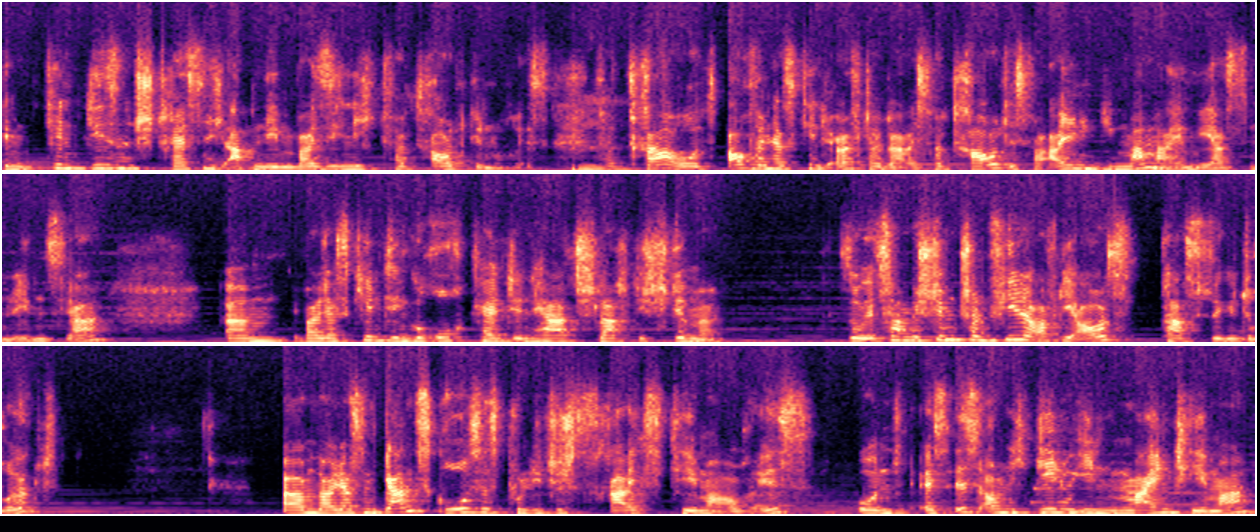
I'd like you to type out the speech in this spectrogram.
dem Kind diesen Stress nicht abnehmen, weil sie nicht vertraut genug ist. Mhm. Vertraut, auch wenn das Kind öfter da ist, vertraut ist vor allen Dingen die Mama im ersten Lebensjahr, ähm, weil das Kind den Geruch kennt, den Herzschlag, die Stimme. So, jetzt haben bestimmt schon viele auf die Aus-Taste gedrückt, ähm, weil das ein ganz großes politisches Reizthema auch ist. Und es ist auch nicht genuin mein Thema,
